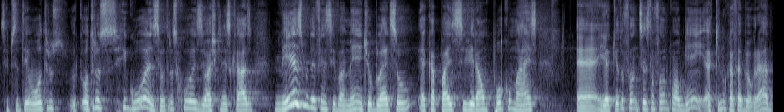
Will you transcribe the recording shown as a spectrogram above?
Você precisa ter outros, outros rigores, outras coisas. Eu acho que nesse caso, mesmo defensivamente, o Bledsoe é capaz de se virar um pouco mais. É, e aqui eu tô falando, vocês estão falando com alguém, aqui no Café Belgrado,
